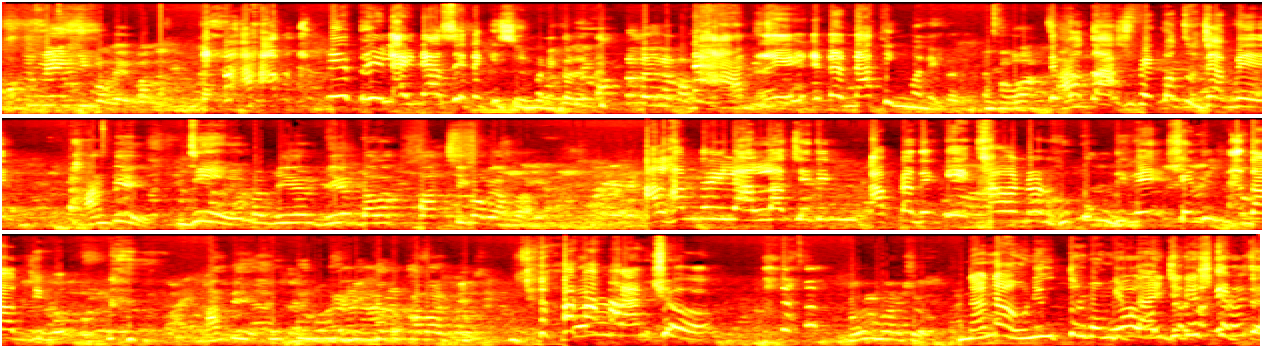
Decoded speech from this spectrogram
আপনার মেয়ে কি বলে? আছে এটা কিছুই মনে করে না। এটা নাথিং মনে করে। কত আসবে কত যাবে। আন্টি জি। আপনার বিয়ের দাওয়াত পাচ্ছি কবে আমরা? আলহামদুলিল্লাহ আল্লাহ যেদিন আপনাদেরকে খাওয়ানোর হুকুম দিবে সেদিন দাওয়াত দিব। আন্টি উত্তরবঙ্গের বিখ্যাত খাবার কি? মাংস? গরুর মাংস? না না উনি উত্তরবঙ্গে তাই জিজ্ঞেস করতেছে।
